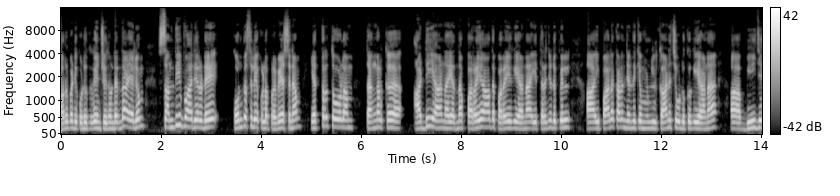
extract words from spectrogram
മറുപടി കൊടുക്കുകയും ചെയ്യുന്നുണ്ട്. എന്തായാലും സന്ദീപ് വാര്യരുടെ കോൺഗ്രസിലേക്കുള്ള പ്രവേശനം എത്രത്തോളം തങ്ങൾക്ക് അടിയാണ് എന്ന് പറയാതെ പറയുകയാണ്. ഈ തെരഞ്ഞെടുപ്പിൽ ഈ പാലക്കാടൻ ജനതയ്ക്ക് മുന്നിൽ കാണിച്ചു കൊടുക്കുകയാണ് ബി ജെ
